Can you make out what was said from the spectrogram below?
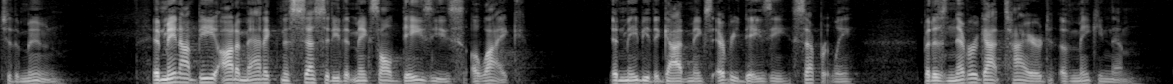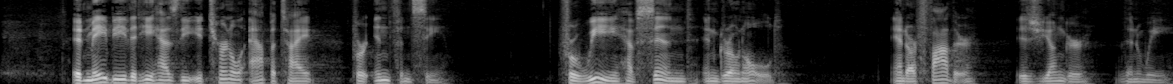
to the moon. It may not be automatic necessity that makes all daisies alike. It may be that God makes every daisy separately, but has never got tired of making them. It may be that He has the eternal appetite for infancy. For we have sinned and grown old, and our Father is younger than we.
